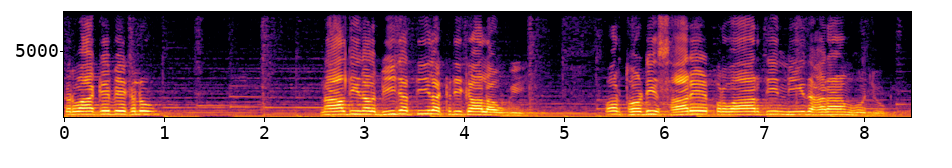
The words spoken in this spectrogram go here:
ਕਰਵਾ ਕੇ ਵੇਖ ਲਓ। ਨਾਲ ਦੀ ਨਾਲ 20 ਜਾਂ 30 ਲੱਖ ਦੀ ਕਾਲ ਆਊਗੀ। ਔਰ ਤੁਹਾਡੀ ਸਾਰੇ ਪਰਿਵਾਰ ਦੀ ਨੀਂਦ ਹਰਾਮ ਹੋ ਜਾਊਗੀ।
